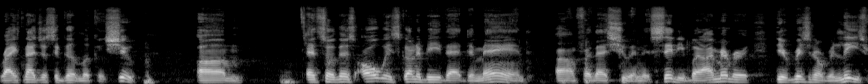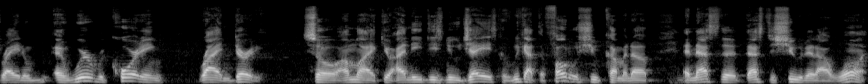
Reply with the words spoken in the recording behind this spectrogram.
right? It's not just a good looking shoe. Um, and so there's always going to be that demand um, for that shoe in this city. But I remember the original release, right? And, and we're recording Riding Dirty. So I'm like, yo, I need these new J's because we got the photo shoot coming up, and that's the that's the shoe that I want.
